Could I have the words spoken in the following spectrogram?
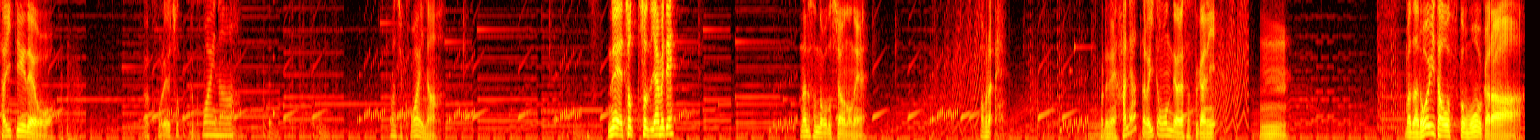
最低だよ。これちょっと怖いな。マジ怖いな。ねえちょっとちょっとやめて。なんでそんなことしちゃうのね。危ない。これね羽あった方がいいと思うんだよねさすがに。うん。まだロイ倒すと思うから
